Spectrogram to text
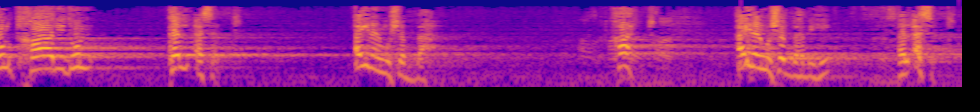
قلت خالد كالأسد. أين المشبه؟ خالد أين المشبه به؟ الأسد.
